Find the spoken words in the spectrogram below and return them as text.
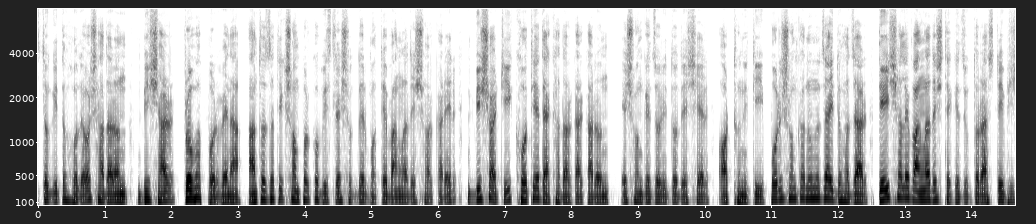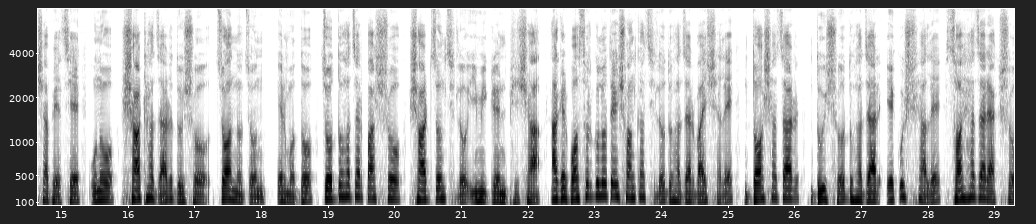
স্থগিত হলেও সাধারণ ভিসার প্রভাব পড়বে না। আন্তর্জাতিক সম্পর্ক বিশ্লেষকদের মতে, বাংলাদেশ সরকারের বিষয়টি খতিয়ে দেখা দরকার, কারণ এর সঙ্গে জড়িত দেশের অর্থনীতি পরিসংখ্যান অনুযায়ী দু হাজার তেইশ সালে বাংলাদেশ থেকে যুক্তরাষ্ট্রে ভিসা পেয়েছে ঊনষাট হাজার দুশো চুয়ান্ন জন। এর মধ্যে চোদ্দ হাজার পাঁচশো ষাট জন ছিল ইমিগ্রেন্ট ভিসা। আগের বছরগুলোতে এই সংখ্যা ছিল দু হাজার বাইশ সালে দশ হাজার দুইশো দু একুশ সালে ছয় হাজার একশো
